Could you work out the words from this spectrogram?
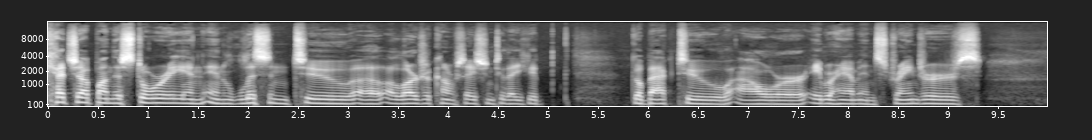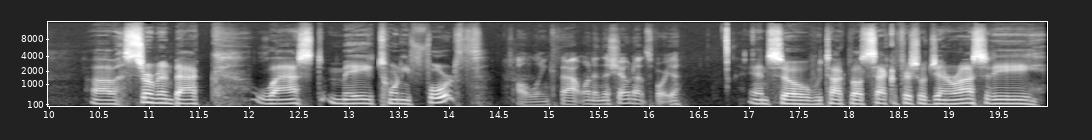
catch up on this story and and listen to a, a larger conversation to that, you could go back to our Abraham and Strangers uh, sermon back last May twenty fourth. I'll link that one in the show notes for you. And so we talked about sacrificial generosity,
